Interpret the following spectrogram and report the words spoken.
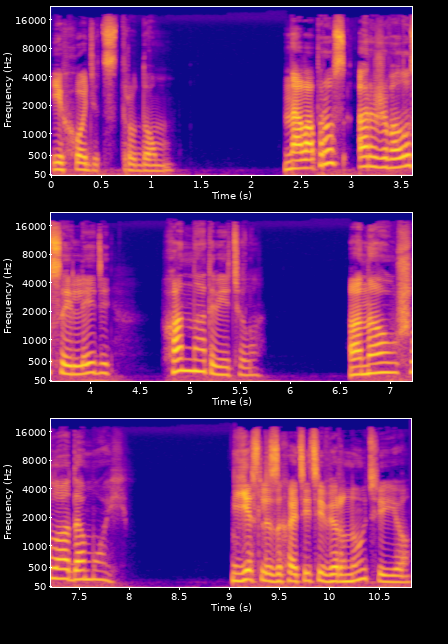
и ходит с трудом. На вопрос о рыжеволосой леди Ханна ответила. Она ушла домой. Если захотите вернуть ее,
